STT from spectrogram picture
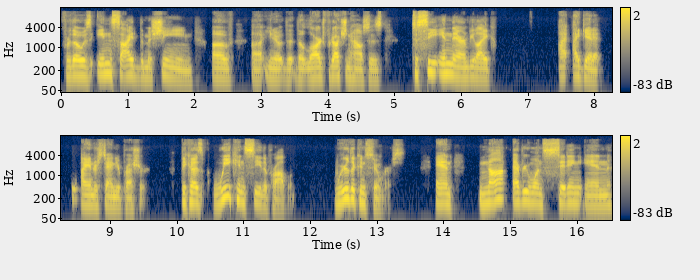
for those inside the machine of uh, you know the, the large production houses to see in there and be like I, I get it. I understand your pressure because we can see the problem. We're the consumers and not everyone sitting in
